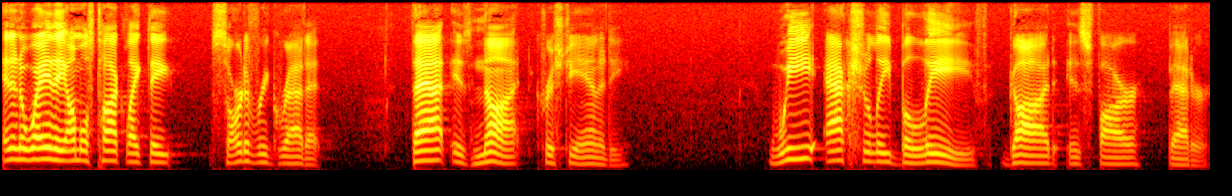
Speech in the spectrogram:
And in a way, they almost talk like they sort of regret it. That is not Christianity. We actually believe God is far better.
